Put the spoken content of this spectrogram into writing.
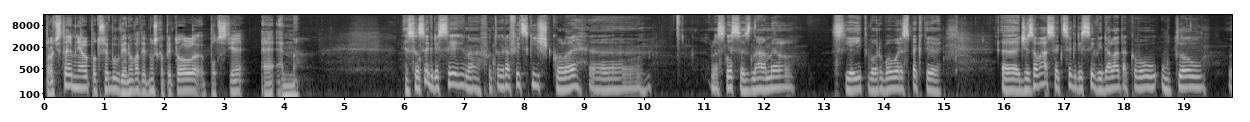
Proč jste měl potřebu věnovat jednu z kapitol poctě EM? Já jsem se kdysi na fotografické škole e, vlastně seznámil s její tvorbou, respektive e, jazzová sekce kdysi vydala takovou útlou e,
